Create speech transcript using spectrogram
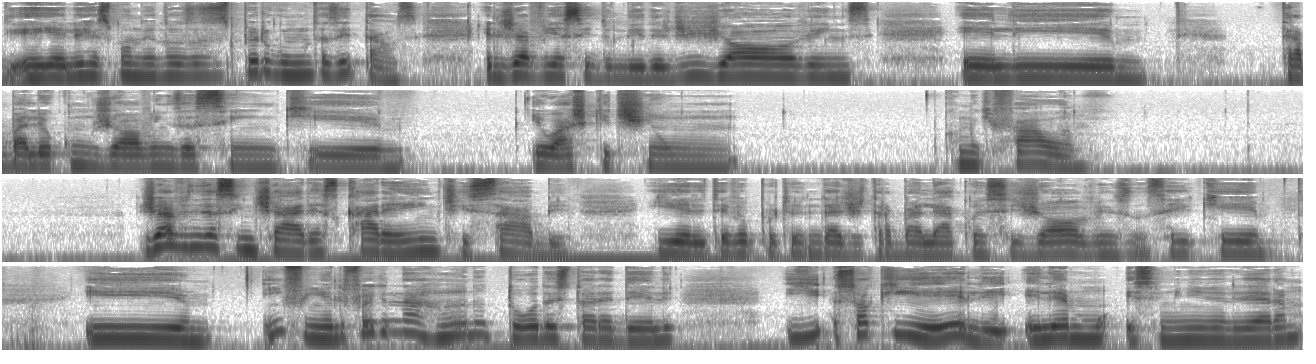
E ele respondendo todas as perguntas e tal. Ele já havia sido líder de jovens, ele trabalhou com jovens assim que eu acho que tinham. Como que fala? Jovens assim de áreas carentes, sabe? E ele teve a oportunidade de trabalhar com esses jovens, não sei o quê. E, enfim, ele foi narrando toda a história dele. E só que ele, ele é esse menino, ele era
